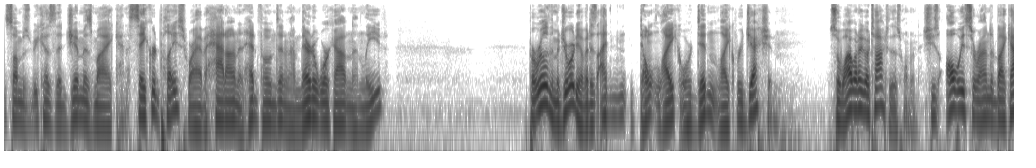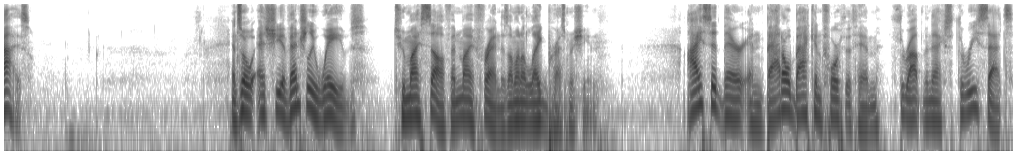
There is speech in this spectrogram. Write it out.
Some is because the gym is my kind of sacred place where I have a hat on and headphones in and I'm there to work out and then leave. But really, the majority of it is I don't like or didn't like rejection. So why would I go talk to this woman? She's always surrounded by guys. And so as she eventually waves to myself and my friend as I'm on a leg press machine, I sit there and battle back and forth with him throughout the next three sets,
